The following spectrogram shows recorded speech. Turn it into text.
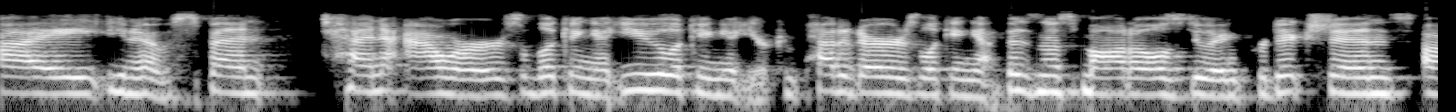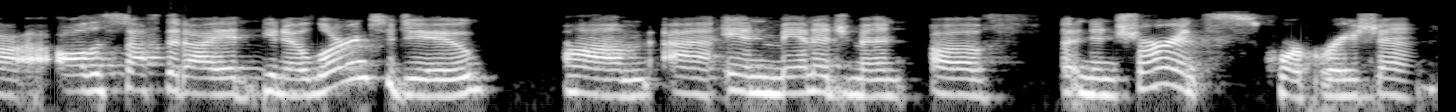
I, you know, spent 10 hours looking at you, looking at your competitors, looking at business models, doing predictions, uh, all the stuff that I had, you know, learned to do, um, uh, in management of an insurance corporation.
